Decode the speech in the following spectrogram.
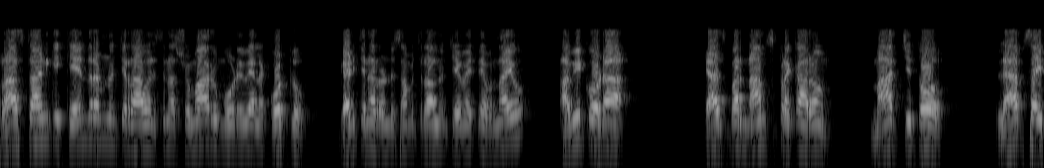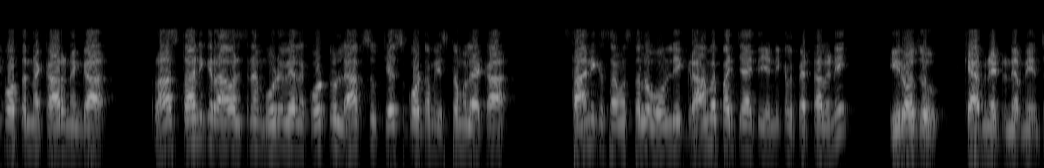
రాష్ట్రానికి కేంద్రం నుంచి రావాల్సిన సుమారు మూడు వేల కోట్లు గడిచిన రెండు సంవత్సరాల నుంచి ఏవైతే ఉన్నాయో అవి కూడా యాజ్ పర్ నామ్స్ ప్రకారం మార్చితో ల్యాబ్స్ అయిపోతున్న కారణంగా రాష్ట్రానికి రావాల్సిన మూడు వేల కోట్లు ల్యాబ్స్ చేసుకోవటం ఇష్టం లేక స్థానిక సంస్థలు ఓన్లీ గ్రామ పంచాయతీ ఎన్నికలు పెట్టాలని ఈరోజు కేబినెట్ నిర్ణయించ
